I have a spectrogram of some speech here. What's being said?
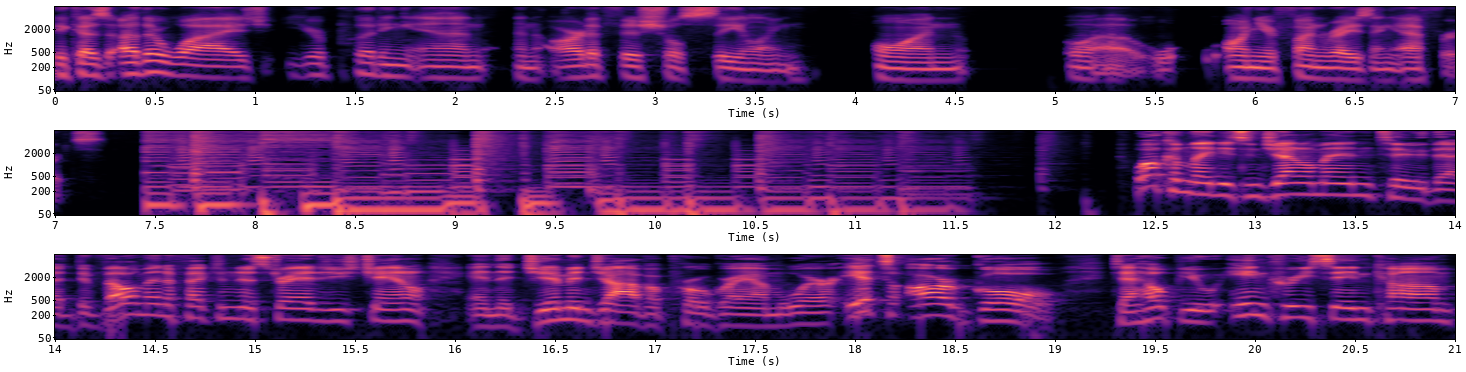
because otherwise you're putting in an artificial ceiling on uh, on your fundraising efforts. Welcome, ladies and gentlemen, to the Development Effectiveness Strategies channel and the Jim and Java program, where it's our goal to help you increase income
